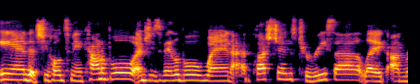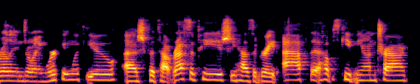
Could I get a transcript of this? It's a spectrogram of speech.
and that she holds me accountable and she's available when I have questions. Teresa, like I'm really enjoying working with you. Uh, she puts out recipes. She has a great app that helps keep me on track.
